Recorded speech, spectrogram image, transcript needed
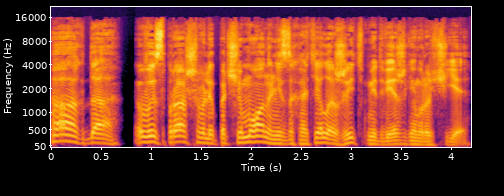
«Ах, да, вы спрашивали, почему она не захотела жить в Медвежьем ручье.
